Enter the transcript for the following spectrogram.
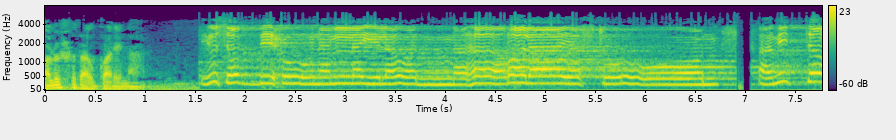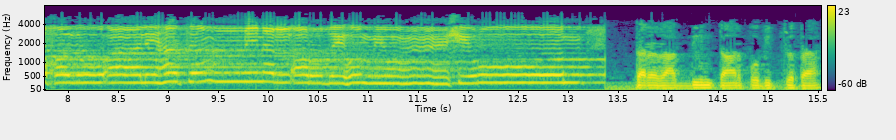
অলসতাও করে না يسبحون الليل والنهار لا يفترون তারা রাত দিন তার পবিত্রতা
